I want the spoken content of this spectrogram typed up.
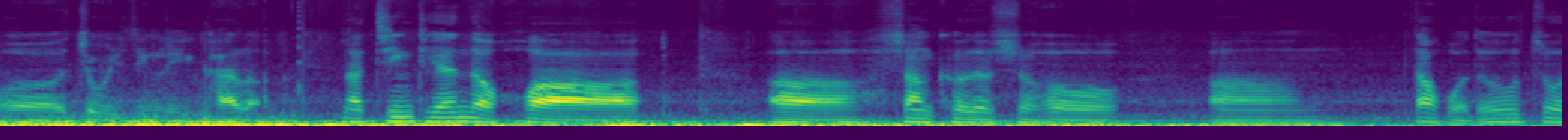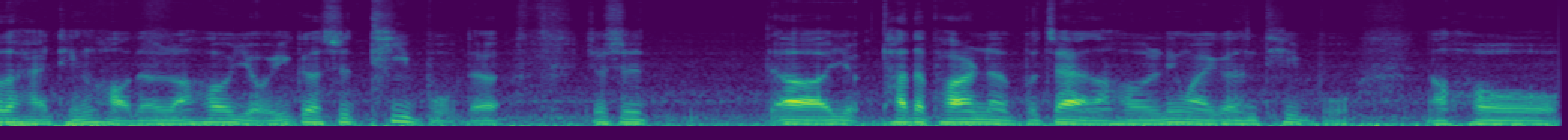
呃，就已经离开了。那今天的话，啊，上课的时候，啊，大伙都做的还挺好的。然后有一个是替补的，就是。呃，有他的 partner 不在，然后另外一个人替补，然后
